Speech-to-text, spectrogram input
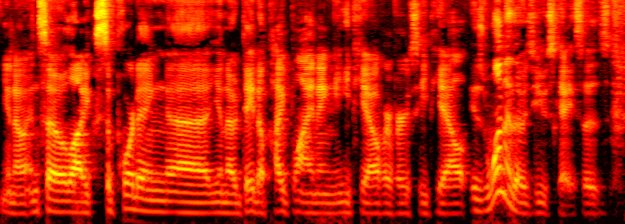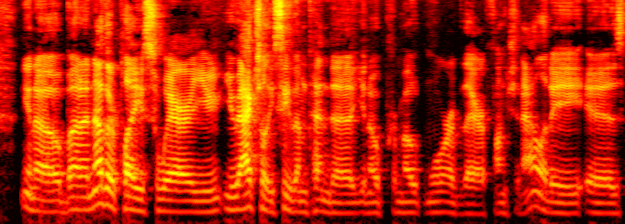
You know, and so like supporting uh, you know data pipelining, ETL, reverse ETL is one of those use cases. You know, but another place where you you actually see them tend to you know promote more of their functionality is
